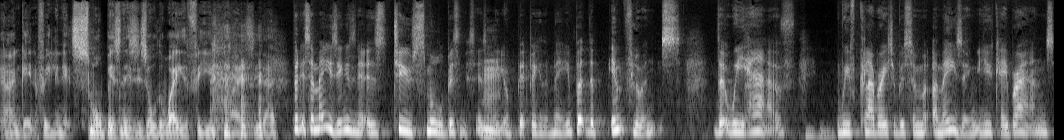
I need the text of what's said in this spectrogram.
I'm getting a feeling it's small businesses all the way for you guys, you know. but it's amazing, isn't it? As two small businesses, mm. you're a bit bigger than me, but the influence that we have, mm-hmm. we've collaborated with some amazing UK brands,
